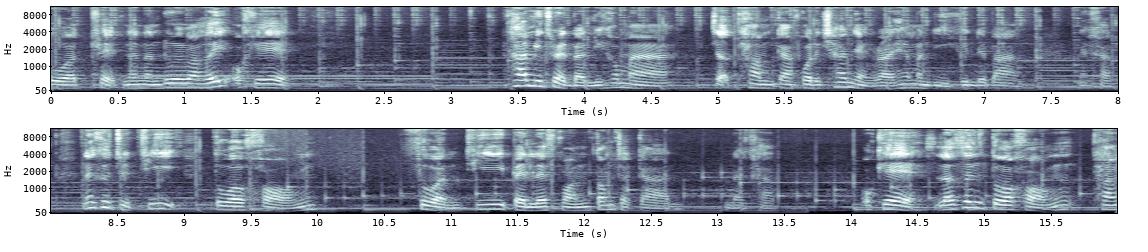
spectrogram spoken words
ตัวเทรดนั้นๆ ด้วยว่าเฮ้ยโอเค ถ้ามีเทรดแบบนี้เข้ามาจะทำการ protection อย่างไรให้มันดีขึ้นได้บ้างนะครับนั่นคือจุดที่ตัวของ ส่วนที่เป็น response ต้องจัดการนะครับโอเค แล้วซึ่งตัวของทั้ง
